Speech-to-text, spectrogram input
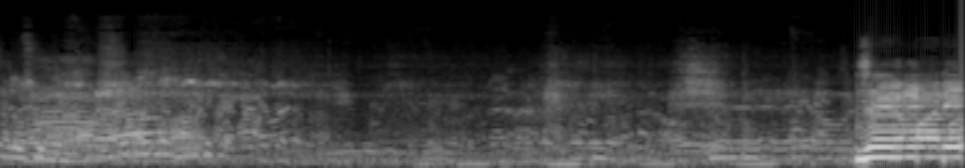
છું જઉં છું જય મારે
